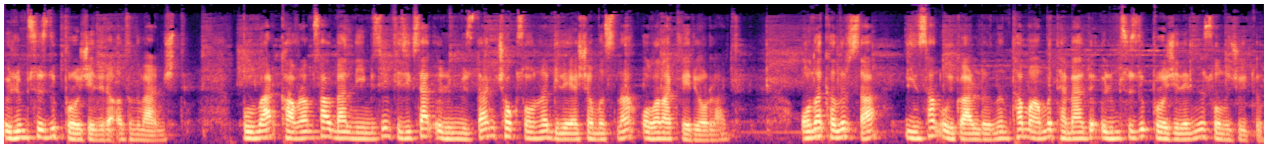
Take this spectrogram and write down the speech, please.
ölümsüzlük projeleri adını vermişti. Bunlar kavramsal benliğimizin fiziksel ölümümüzden çok sonra bile yaşamasına olanak veriyorlardı. Ona kalırsa insan uygarlığının tamamı temelde ölümsüzlük projelerinin sonucuydu.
